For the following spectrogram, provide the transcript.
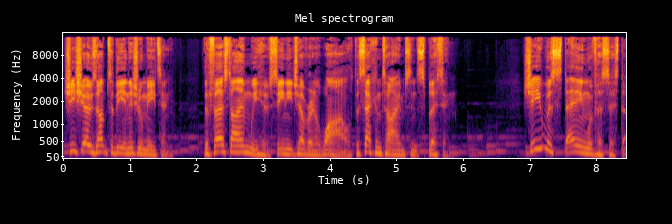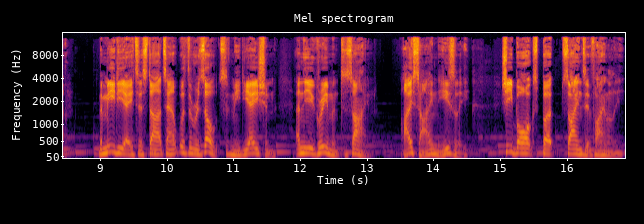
She shows up to the initial meeting. The first time we have seen each other in a while, the second time since splitting. She was staying with her sister. The mediator starts out with the results of mediation and the agreement to sign. I sign easily. She balks but signs it finally.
